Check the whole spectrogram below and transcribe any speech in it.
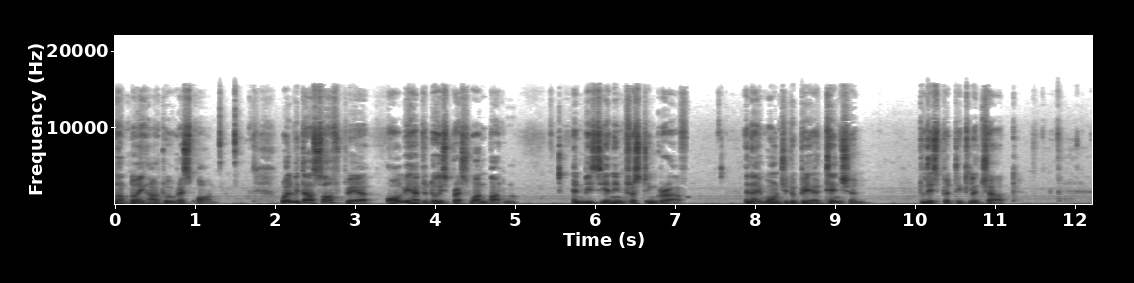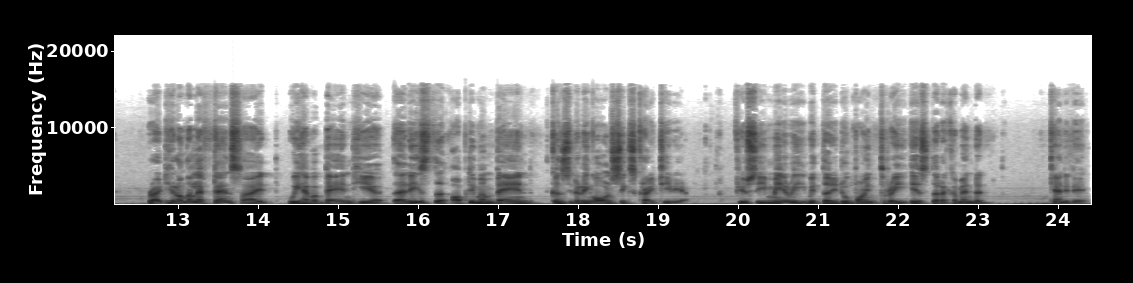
not knowing how to respond. Well, with our software, all we have to do is press one button and we see an interesting graph. And I want you to pay attention to this particular chart. Right here on the left hand side, we have a band here. That is the optimum band considering all six criteria. If you see Mary with 32.3 is the recommended candidate.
